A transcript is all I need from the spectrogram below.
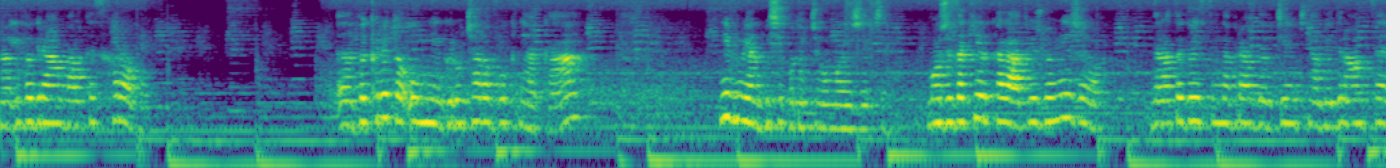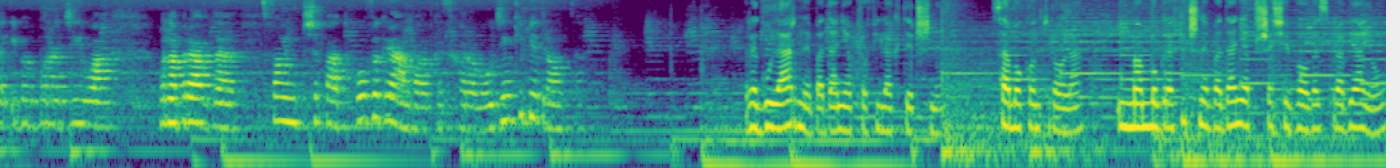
no i wygrałam walkę z chorobą. Y, Wykryto u mnie gruczołowłókniaka, nie wiem, jakby się potoczyło moje życie. Może za kilka lat już bym nie żyła. Dlatego jestem naprawdę wdzięczna Biedronce i bym poradziła, bo naprawdę w swoim przypadku wygrałam walkę z chorobą dzięki Biedronce. Regularne badania profilaktyczne, samokontrola i mammograficzne badania przesiewowe sprawiają,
